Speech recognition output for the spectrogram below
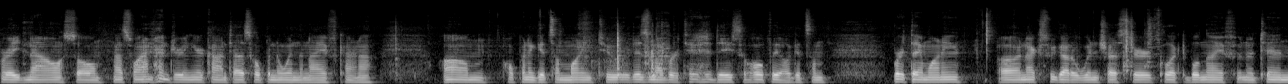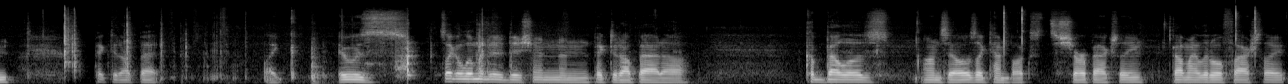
right now so that's why I'm entering your contest hoping to win the knife kinda. Um, hoping to get some money too. It is my birthday today so hopefully I'll get some birthday money. Uh, next we got a Winchester collectible knife in a tin. Picked it up at like it was it's like a limited edition and picked it up at uh Cabela's on sale. It was like 10 bucks. It's sharp actually. Got my little flashlight.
